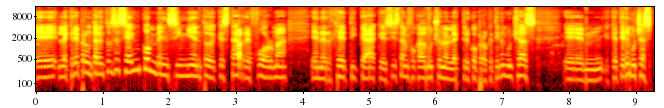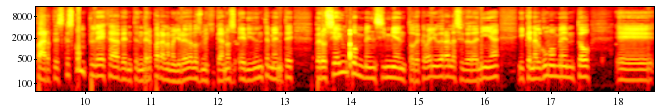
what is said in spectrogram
eh, le quería preguntar, entonces, si hay un convencimiento de que esta reforma energética, que sí está enfocada mucho en lo eléctrico, pero que tiene muchas, em, que tiene muchas partes, que es compleja de entender para la mayoría de los mexicanos, evidentemente, pero si hay un convencimiento de que va a ayudar a la ciudadanía y que en algún momento eh,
